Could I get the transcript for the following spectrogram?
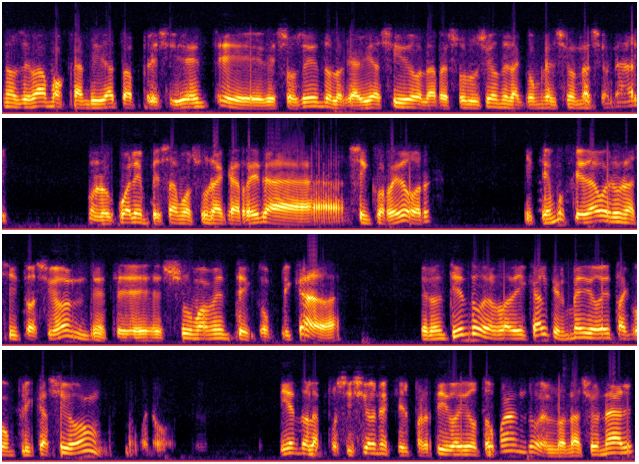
Nos llevamos candidato a presidente eh, desoyendo lo que había sido la resolución de la convención nacional con lo cual empezamos una carrera sin corredor. Y que hemos quedado en una situación este, sumamente complicada. Pero entiendo del radical que en medio de esta complicación, bueno, viendo las posiciones que el partido ha ido tomando en lo nacional,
